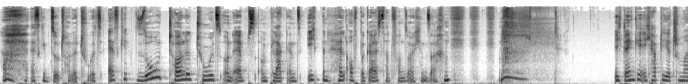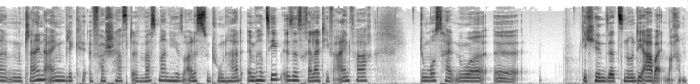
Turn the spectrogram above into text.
Ach, es gibt so tolle Tools. Es gibt so tolle Tools und Apps und Plugins. Ich bin hellauf begeistert von solchen Sachen. Ich denke, ich habe dir jetzt schon mal einen kleinen Einblick verschafft, was man hier so alles zu tun hat. Im Prinzip ist es relativ einfach. Du musst halt nur äh, dich hinsetzen und die Arbeit machen.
